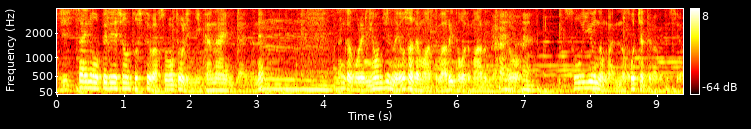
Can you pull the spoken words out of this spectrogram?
実際のオペレーションとしてはその通りにいかないみたいなね、うんなんかこれ日本人の良さでもあって悪いところでもあるんだけど、はいはい。そういうのが残っちゃってるわけですよ。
